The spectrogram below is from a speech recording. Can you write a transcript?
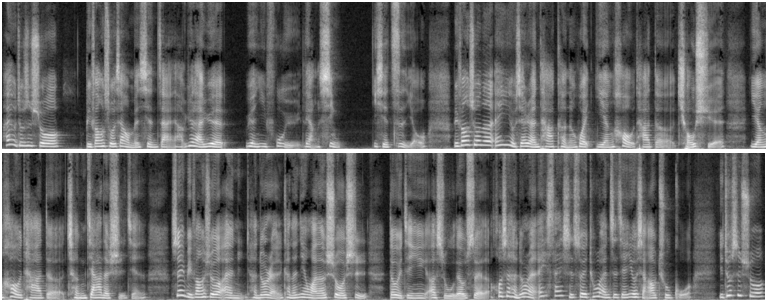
还有就是说，比方说像我们现在哈，越来越愿意赋予两性一些自由。比方说呢，诶，有些人他可能会延后他的求学。延后他的成家的时间，所以比方说，哎，很多人可能念完了硕士，都已经二十五六岁了，或是很多人诶三十岁突然之间又想要出国，也就是说，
